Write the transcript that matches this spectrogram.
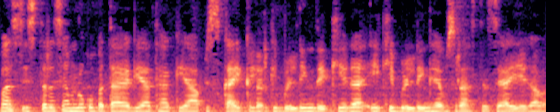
बस इस तरह से हम लोग को बताया गया था कि आप स्काई कलर की बिल्डिंग देखिएगा, एक ही बिल्डिंग है, उस रास्ते से आइएगा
